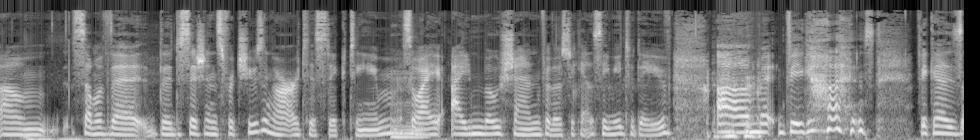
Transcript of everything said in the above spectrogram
um, some of the, the decisions for choosing our artistic team. So I, I motion for those who can't see me to Dave um, because because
